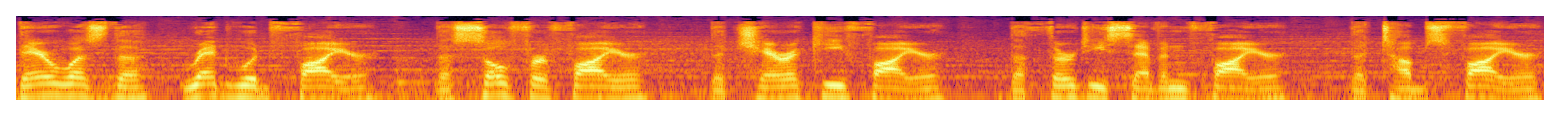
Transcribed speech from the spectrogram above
There was the Redwood Fire, the Sulphur Fire, the Cherokee Fire, the 37 Fire, the Tubbs Fire,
